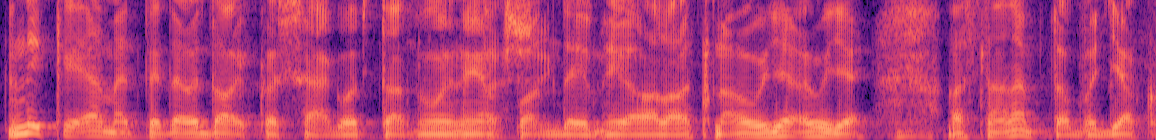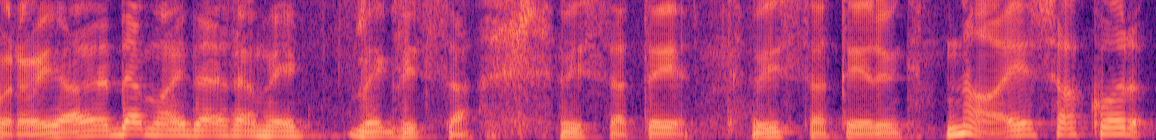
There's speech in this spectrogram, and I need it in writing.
Niki elment például dajkaságot tanulni Tessék. a pandémia alatt, na ugye, ugye? Aztán nem tudom, hogy gyakorolja, de majd erre még, még vissza, visszatér, visszatérünk. Na, és akkor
